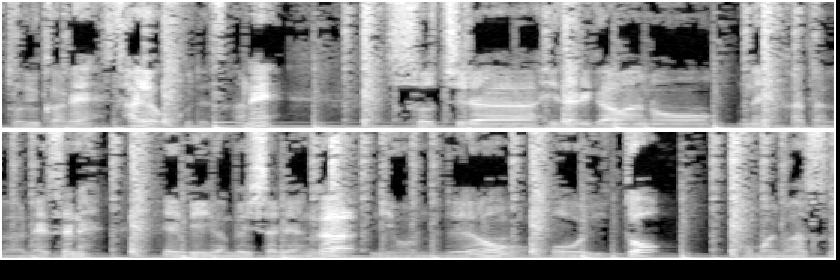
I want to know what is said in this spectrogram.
というかね、左翼ですかね、そちら左側の、ね、方がですね、ビーガン、ベジタリアンが日本でも多いと思います。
